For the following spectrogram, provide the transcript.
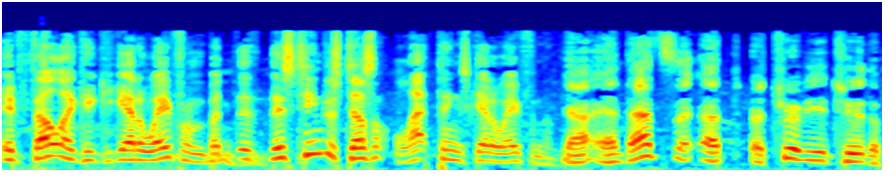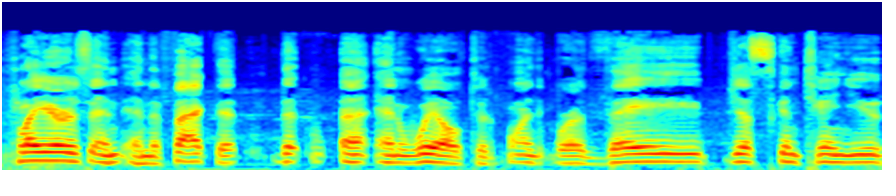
It felt like it could get away from them, but th- this team just doesn't let things get away from them. Yeah, and that's a, a tribute to the players and, and the fact that that uh, and will to the point where they just continue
